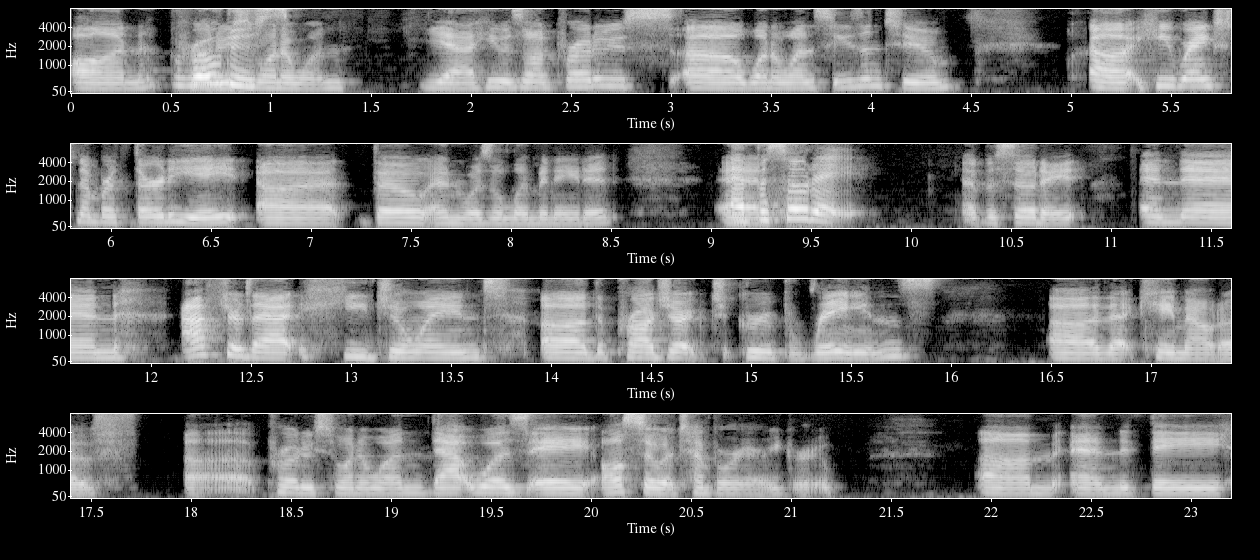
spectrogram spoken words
on Produce Produce. 101. Yeah, he was on Produce uh, 101 season two. Uh, he ranked number 38, uh, though, and was eliminated. And- Episode eight. episode eight. And then after that, he joined uh, the project group RAINZ uh, that came out of uh, Produce 101. That was a also a temporary group. Um, and they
